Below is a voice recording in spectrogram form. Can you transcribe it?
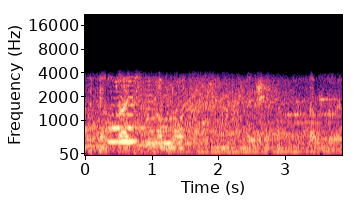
at the pinstripes up north. That was good.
